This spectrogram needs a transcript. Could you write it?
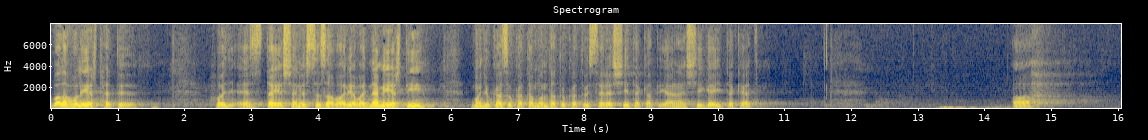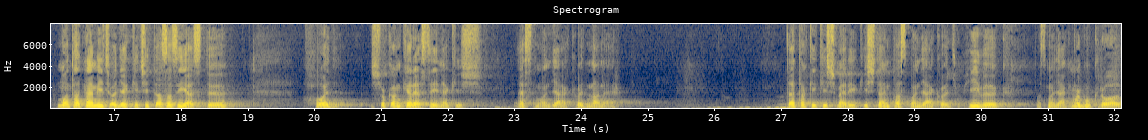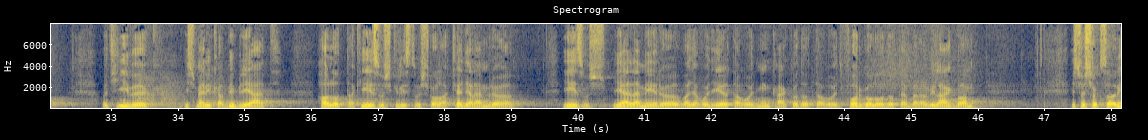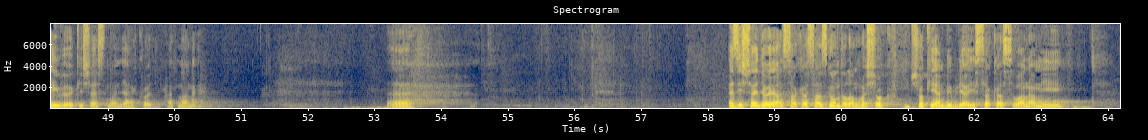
valahol érthető, hogy ez teljesen összezavarja, vagy nem érti mondjuk azokat a mondatokat, hogy szeressétek a ti ellenségeiteket. A, mondhatnám így, hogy egy kicsit az az ijesztő, hogy sokan keresztények is ezt mondják, hogy na ne. Tehát akik ismerik Istent, azt mondják, hogy hívők, azt mondják magukról, hogy hívők, ismerik a Bibliát, hallottak Jézus Krisztusról, a kegyelemről, Jézus jelleméről, vagy ahogy élt, ahogy munkálkodott, ahogy forgolódott ebben a világban. És hogy sokszor hívők is ezt mondják, hogy hát na ne. Ez is egy olyan szakasz, azt gondolom, hogy sok, sok ilyen bibliai szakasz van, ami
